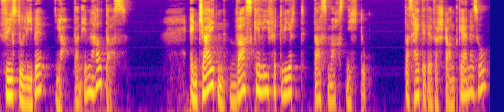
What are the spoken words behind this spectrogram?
Fühlst du Liebe? Ja, dann eben halt das. Entscheiden, was geliefert wird, das machst nicht du. Das hätte der Verstand gerne so,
